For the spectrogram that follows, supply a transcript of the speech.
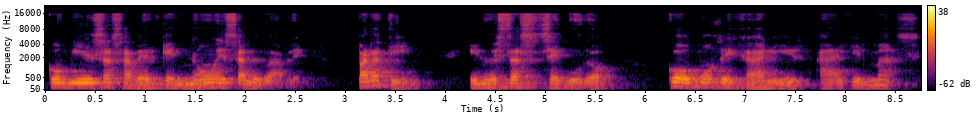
comienzas a ver que no es saludable para ti y no estás seguro cómo dejar ir a alguien más.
